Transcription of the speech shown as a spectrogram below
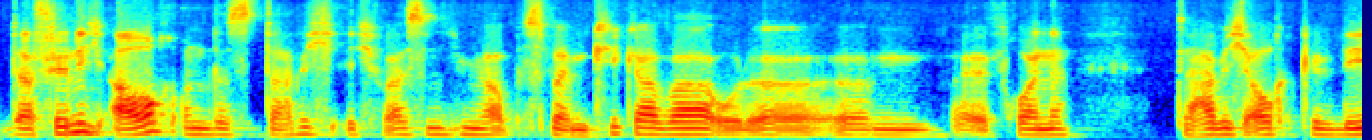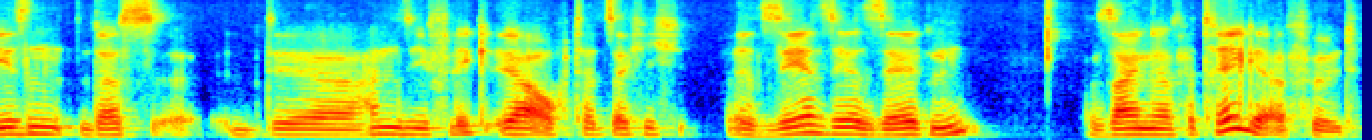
da finde ich auch, und das da habe ich, ich weiß nicht mehr, ob es beim Kicker war oder ähm, bei Freunde, da habe ich auch gelesen, dass äh, der Hansi Flick ja auch tatsächlich sehr, sehr selten seine Verträge erfüllt.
